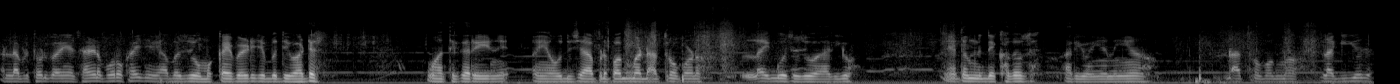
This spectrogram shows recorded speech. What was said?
એટલે આપણે થોડીક અહીંયા છાયણ પોરો ખાઈ જઈએ. આ બાજુ મકાઈ પડી છે બધી વાટેલ વાંથી કરીને અહીંયા સુધી છે. આપણે પગમાં ડાતરો પણ લાગ્યો છે જો આર્યો અહીંયા તમને દેખાતો છે. આર્યો અહીંયા અહીંયા ડાતરો પગમાં લાગી ગયો છે.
